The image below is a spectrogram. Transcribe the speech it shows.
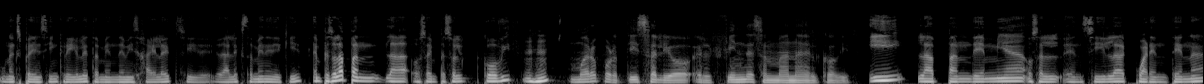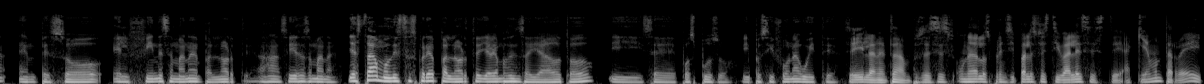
Una experiencia increíble también de mis highlights y de, Alex también y de Kid. Empezó la, pan- la o sea, empezó el COVID. Muero por ti salió el fin de semana del COVID. y la pandemia, o sea, en sí la cuarentena empezó el fin de semana de Pal Norte. Ajá, sí, esa semana. Ya estábamos listos para ir a Pal Norte, ya habíamos ensayado todo y se pospuso. Y pues sí fue un agüite. Sí, la neta, pues ese es uno de los principales festivales este, aquí en Monterrey.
